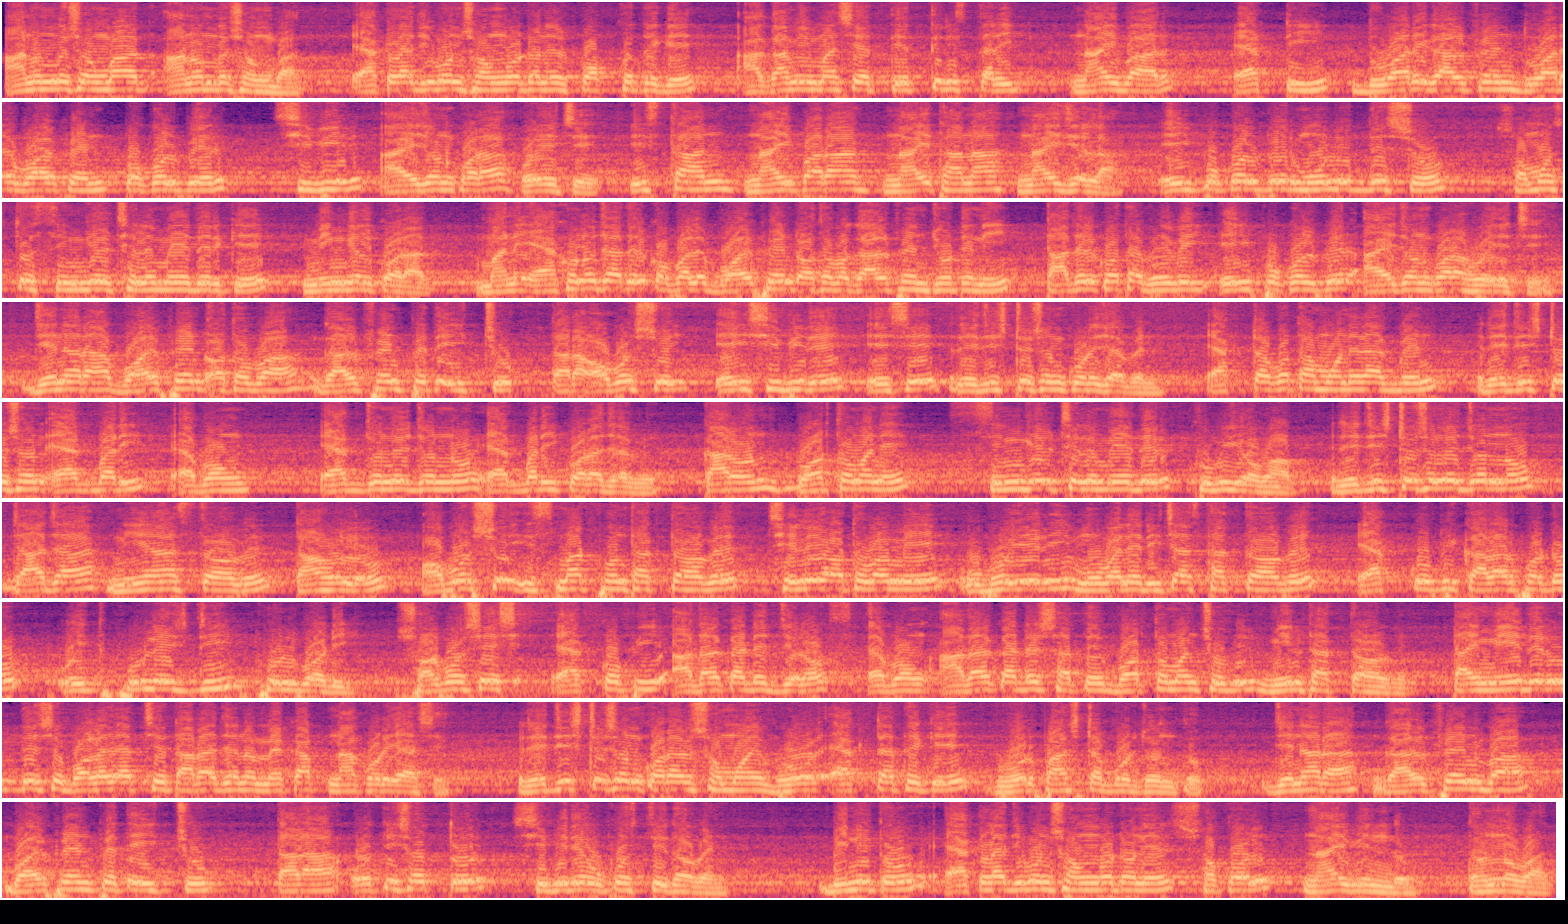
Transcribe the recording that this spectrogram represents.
আনন্দ সংবাদ আনন্দ সংবাদ। একলা জীবন সংগঠনের পক্ষ থেকে আগামী মাসের তেত্রিশ তারিখ নাইবার একটি দুয়ারে গার্লফ্রেন্ড, দুয়ারে বয়ফ্রেন্ড প্রকল্পের শিবির আয়োজন করা হয়েছে। স্থান নাইপাড়া, নাই থানা, নাই জেলা। এই প্রকল্পের মূল উদ্দেশ্য সমস্ত সিঙ্গেল ছেলে মেয়েদেরকে মিঙ্গেল করার। মানে এখনও যাদের কপালে বয়ফ্রেন্ড অথবা গার্লফ্রেন্ড জোটেনি, তাদের কথা ভেবেই এই প্রকল্পের আয়োজন করা হয়েছে। যেনারা বয়ফ্রেন্ড অথবা গার্লফ্রেন্ড পেতে ইচ্ছুক, তারা অবশ্যই এই শিবিরে এসে রেজিস্ট্রেশন করে যাবেন। একটা কথা মনে রাখবেন, রেজিস্ট্রেশন একবারই এবং একজনের জন্য একবারই করা যাবে। কারণ বর্তমানে সিঙ্গেল ছেলে মেয়েদের খুবই অভাব। রেজিস্ট্রেশনের জন্য যা যা নিয়ে আসতে হবে তা হলো, অবশ্যই স্মার্টফোন থাকতে হবে, ছেলে অথবা মেয়ে উভয়েরই মোবাইলে রিচার্জ থাকতে হবে, এক copy colour photo with full HD full body সর্বশেষ এক কপি আধার কার্ডের জেরক্স এবং আধার কার্ডের সাথে বর্তমান ছবির মিল থাকতে হবে। তাই মেয়েদের উদ্দেশ্যে বলা যাচ্ছে, তারা যেন মেকআপ না করে আসে। রেজিস্ট্রেশন করার সময় ভোর একটা থেকে ভোর পাঁচটা পর্যন্ত। যেনারা গার্লফ্রেন্ড বা বয়ফ্রেন্ড পেতে ইচ্ছুক, তারা অতি শিবিরে উপস্থিত হবেন। বিনীত একলা জীবন সংগঠনের সকল নাইবৃন্দ, ধন্যবাদ।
